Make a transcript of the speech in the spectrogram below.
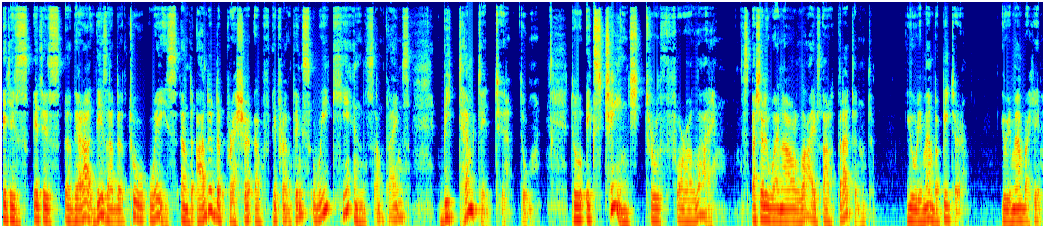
It is it is uh, there are these are the two ways, and under the pressure of different things, we can sometimes be tempted to to to exchange truth for a lie, especially when our lives are threatened. You remember Peter. You remember him.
